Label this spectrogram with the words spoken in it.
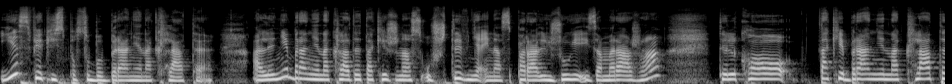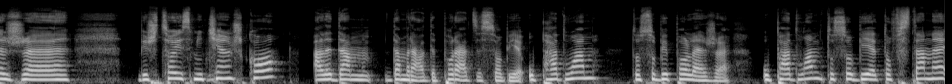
jest w jakiś sposób branie na klatę, ale nie branie na klatę takie, że nas usztywnia i nas paraliżuje i zamraża, tylko takie branie na klatę, że wiesz co, jest mi ciężko, ale dam, dam radę, poradzę sobie. Upadłam, to sobie poleżę. Upadłam, to sobie to wstanę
